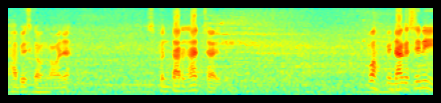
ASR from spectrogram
Habis kawan-kawan ya. Sebentar saja itu. Wah, pindah ke sini.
